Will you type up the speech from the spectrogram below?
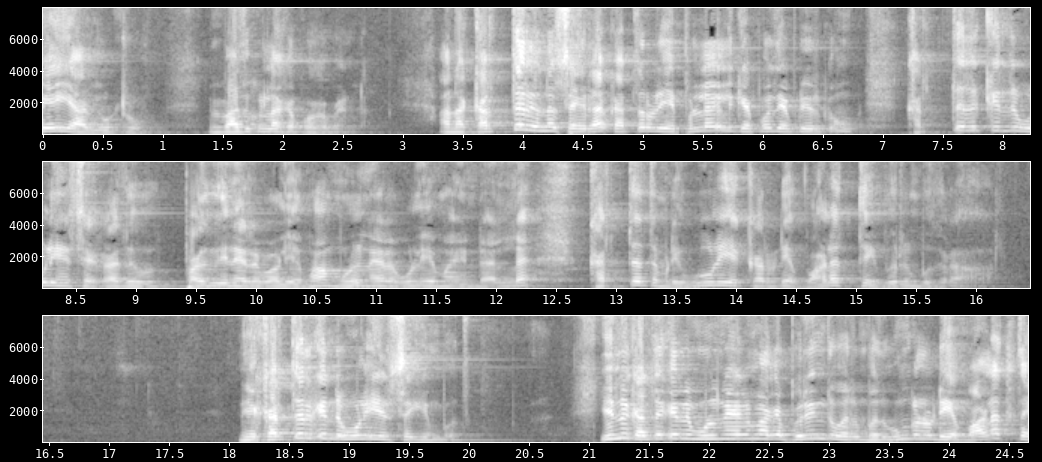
பேய் ஆவி விட்டுருவோம் அதுக்குள்ளாக போக வேண்டும். ஆனால் கர்த்தர் என்ன செய்கிறார் கர்த்தருடைய பிள்ளைகளுக்கு எப்போது எப்படி இருக்கும்? கர்த்தருக்கென்று ஊழியம் செய்கிறார் அது பகுதி நேர ஊழியமா முழு நேர ஊழியமா என்று அல்ல. கர்த்தர் தம்முடைய ஊழியக்காரருடைய வளத்தை விரும்புகிறார். நீங்கள் கர்த்தருக்கென்று ஊழியம் செய்யும்போது இன்னும் கற்றுக்கிற முழு நேரமாக பிரிந்து வரும்போது உங்களுடைய வளத்தை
